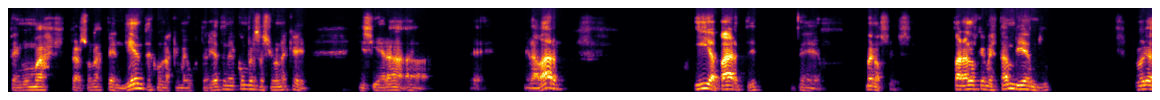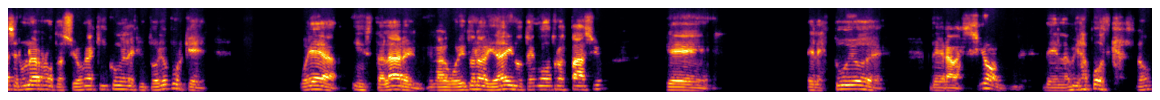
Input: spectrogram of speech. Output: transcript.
tengo más personas pendientes con las que me gustaría tener conversaciones que, quisiera ah, eh, grabar. Y aparte, eh, bueno, para los que me están viendo, voy a hacer una rotación aquí con el escritorio porque voy a instalar el, el arbolito de Navidad y no tengo otro espacio que el estudio de, de grabación de, La Mira Podcast, ¿no?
